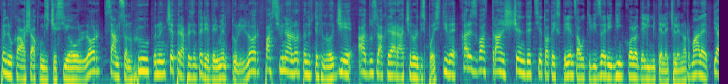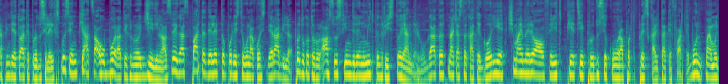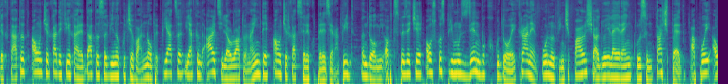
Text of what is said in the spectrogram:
Pentru că, așa cum zice CEO-ul lor, Samson Hu, în începerea prezentării evenimentului lor, pasiunea lor pentru tehnologie a dus la crearea acelor dispozitive care îți va transcende ție toată experiența utilizării dincolo de limitele cele normale, iar printre toate produsele expuse în piața obora tehnologiei din Las Vegas, partea de laptopuri este una considerabilă, producătorul Asus fiind renumit pentru istoria îndelungată în această categorie și mai mereu a oferit pieței produse cu un raport preț-calitate foarte bun. Mai mult decât atât, au încercat de fiecare dată să vină cu ceva nou pe piață, iar când alții le-au luat-o înainte, au încercat să recupereze rapid. În 2018 au scos primul ZenBook cu două ecrane, unul principal și al doilea era inclus în touchpad. Apoi au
